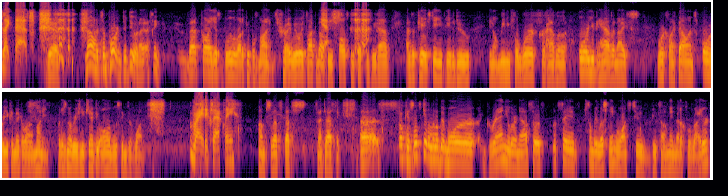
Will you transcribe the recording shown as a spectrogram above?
like that. yes. No, and it's important to do. And I, I think that probably just blew a lot of people's minds, right? We always talk about these false conceptions we have as a PhD. You can either do, you know, meaningful work or have a, or you can have a nice work-life balance, or you can make a lot of money. But there's no reason you can't do all of those things at once. Right. Exactly. Um, so that's that's fantastic. Uh, okay, so let's get a little bit more granular now. So if let's say somebody listening wants to become a medical writer,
